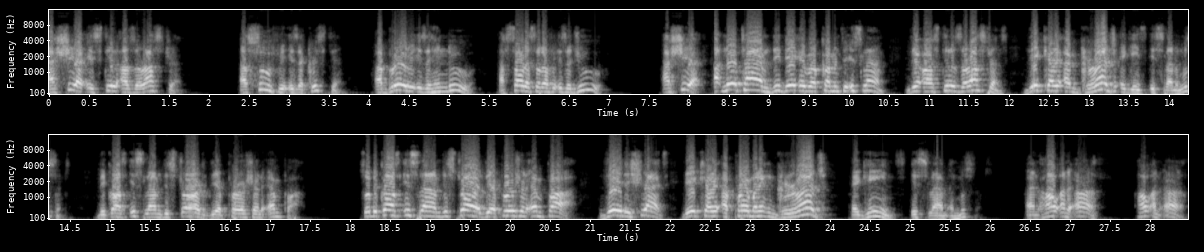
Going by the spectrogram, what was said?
A Shia is still a Zoroastrian. A Sufi is a Christian. A Brahmi is a Hindu. A Saudi Salafi is a Jew. A Shia. At no time did they ever come into Islam. They are still Zoroastrians. They carry a grudge against Islam and Muslims because Islam destroyed their Persian Empire. So, because Islam destroyed their Persian Empire, they, the Shiites, they carry a permanent grudge against Islam and Muslims. And how on earth, how on earth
